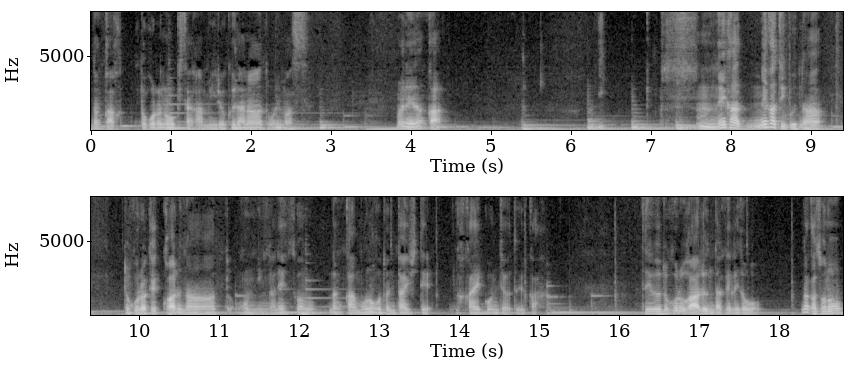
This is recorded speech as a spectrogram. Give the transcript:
なんかところの大きさが魅力だなと思います。まあねなんかうんネガネガティブなところは結構あるなと本人がね。そのなんか物事に対して抱え込んじゃうというか。っていうところがあるんだけれどなんかその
